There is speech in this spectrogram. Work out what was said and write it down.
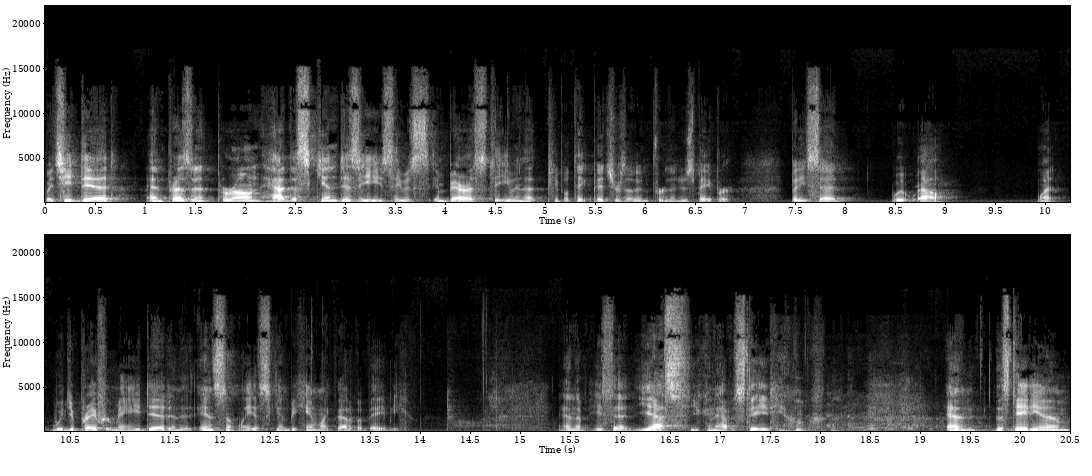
Which he did. And President Perón had the skin disease. He was embarrassed to even let people take pictures of him for the newspaper. But he said, Well, what, would you pray for me? He did, and instantly his skin became like that of a baby. And the, he said, Yes, you can have a stadium. and the stadium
